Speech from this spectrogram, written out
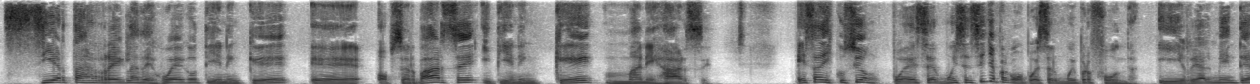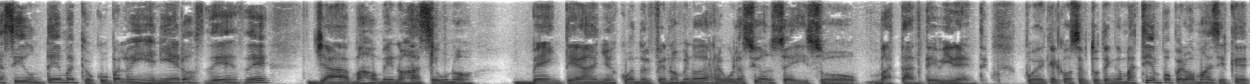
ciertas reglas de juego tienen que eh, observarse y tienen que manejarse. Esa discusión puede ser muy sencilla, pero como puede ser muy profunda. Y realmente ha sido un tema que ocupan los ingenieros desde ya más o menos hace unos 20 años cuando el fenómeno de regulación se hizo bastante evidente. Puede que el concepto tenga más tiempo, pero vamos a decir que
